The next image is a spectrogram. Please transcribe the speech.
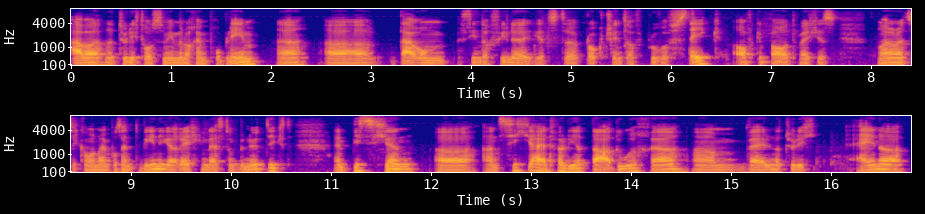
aber natürlich trotzdem immer noch ein Problem. Ja. Äh, darum sind auch viele jetzt äh, Blockchains auf Proof of Stake aufgebaut, welches 99,9% weniger Rechenleistung benötigt, ein bisschen äh, an Sicherheit verliert dadurch, ja, ähm, weil natürlich einer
